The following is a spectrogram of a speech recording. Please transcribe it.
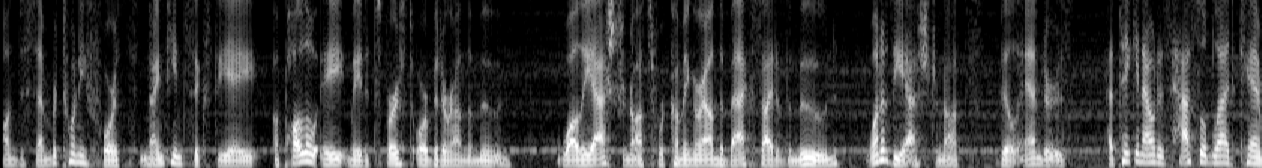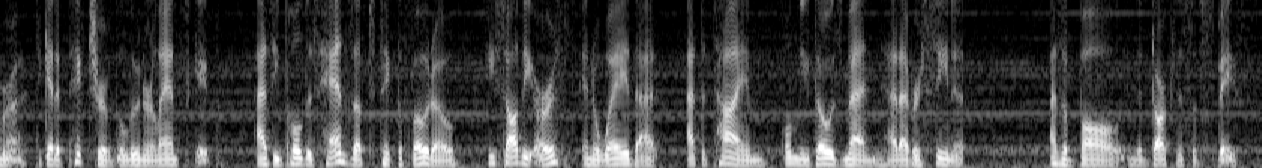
On December 24, 1968, Apollo 8 made its first orbit around the moon. While the astronauts were coming around the backside of the moon, one of the astronauts, Bill Anders, had taken out his Hasselblad camera to get a picture of the lunar landscape. As he pulled his hands up to take the photo, he saw the Earth in a way that, at the time, only those men had ever seen it as a ball in the darkness of space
